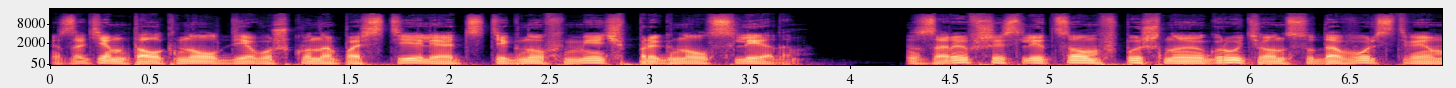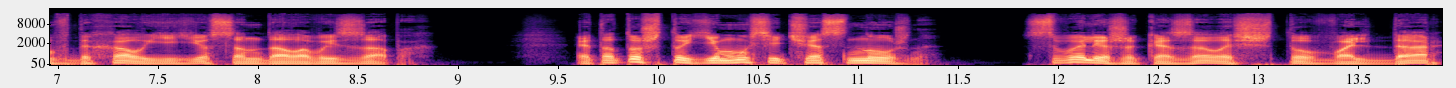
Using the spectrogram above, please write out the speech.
Затем толкнул девушку на постели, отстегнув меч, прыгнул следом. Зарывшись лицом в пышную грудь, он с удовольствием вдыхал ее сандаловый запах. Это то, что ему сейчас нужно. Свеле же казалось, что Вальдар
